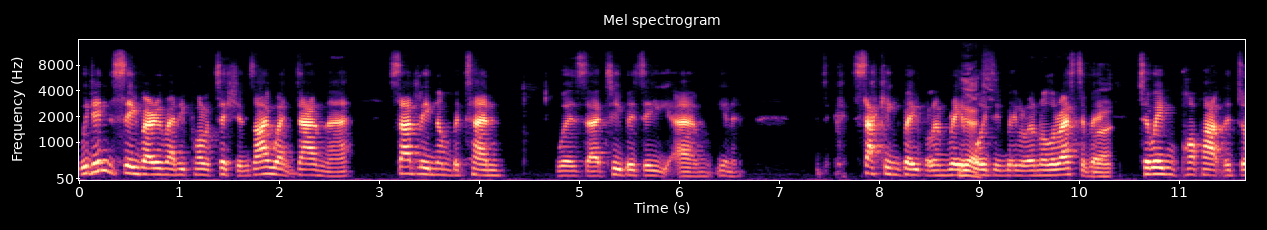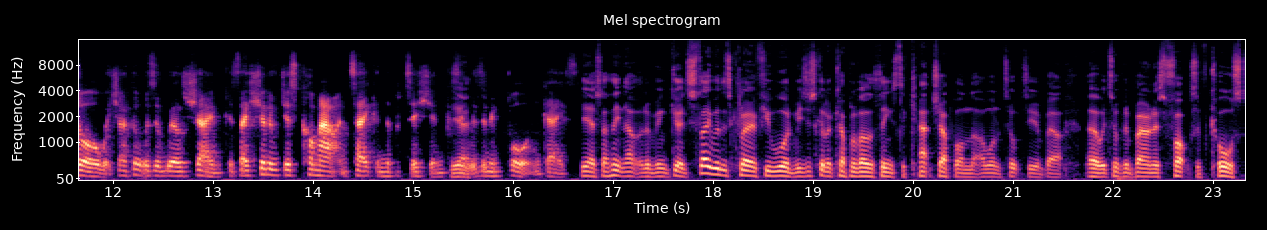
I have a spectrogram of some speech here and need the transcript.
We didn't see very many politicians. I went down there. Sadly, number 10 was uh, too busy, um, you know, sacking people and reappointing people and all the rest of it Right. To even pop out the door, which I thought was a real shame because they should have just come out and taken the petition because Yes. it was an important case. Yes, I think that would have been good. Stay with us, Claire, if you would. We've just got a couple of other things to catch up on that I want to talk to you about. Uh, we're talking to Baroness Fox, of course,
